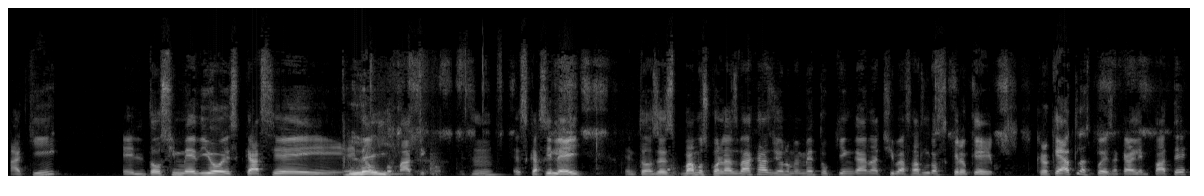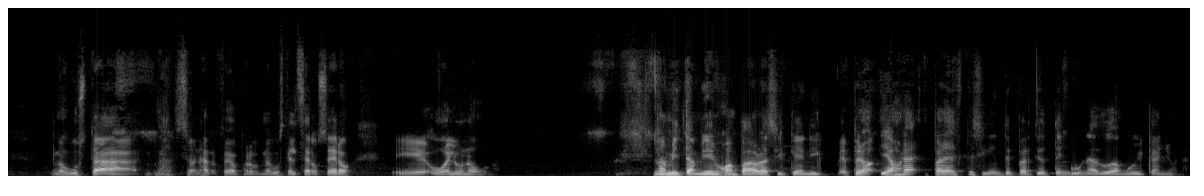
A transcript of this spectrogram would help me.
Aquí el dos y medio es casi automático, es casi ley. Entonces, vamos con las bajas, yo no me meto quién gana Chivas Atlas, creo que, creo que Atlas puede sacar el empate, me gusta, sonar feo, pero me gusta el 0-0 eh, o el 1-1. A mí también, Juanpa. Ahora sí que ni. Pero, y ahora, para este siguiente partido, tengo una duda muy cañona.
